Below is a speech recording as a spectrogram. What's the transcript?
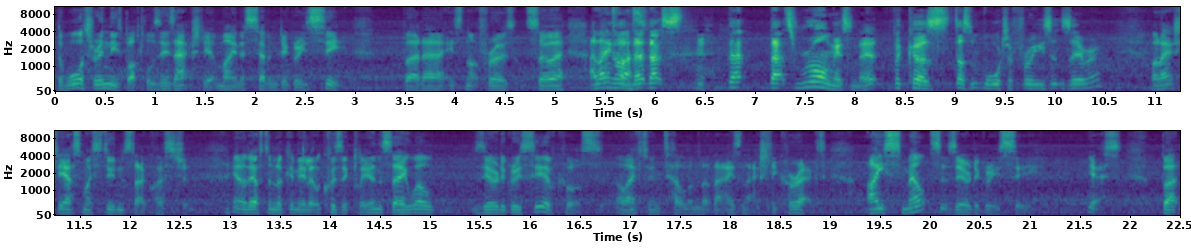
The water in these bottles is actually at minus seven degrees C. but uh, it's not frozen. So uh, I like Hang on, that, that's that that's wrong, isn't it? Because doesn't water freeze at zero? Well, I actually asked my students that question. You know, they often look at me a little quizzically and say, well, zero degrees C, of course. Oh, I'll have to tell them that that isn't actually correct. Ice melts at zero degrees C, yes, but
